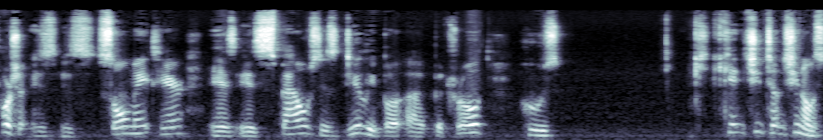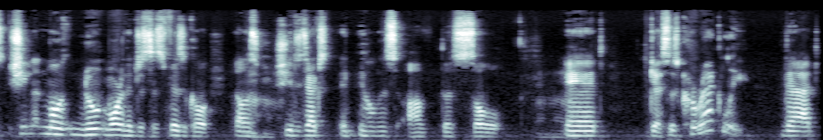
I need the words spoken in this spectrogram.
Portia, his his soulmate here, his his spouse, his dearly be, uh, betrothed, who's can, she tell, she knows she knows more than just his physical illness. She detects an illness of the soul, and guesses correctly that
